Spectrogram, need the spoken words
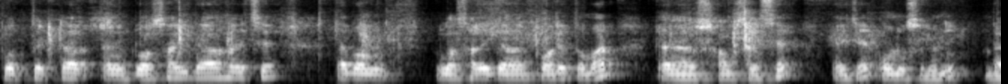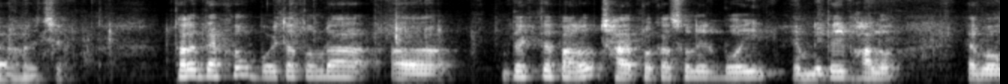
প্রত্যেকটার গ্লসারি দেওয়া হয়েছে এবং গ্লসারি দেওয়ার পরে তোমার আহ, সব শেষে এই যে অনুশীলনী দেওয়া হয়েছে। তাহলে দেখো, বইটা তোমরা দেখতে পারো ছায়া প্রকাশনীর বই এমনিতেই ভালো এবং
